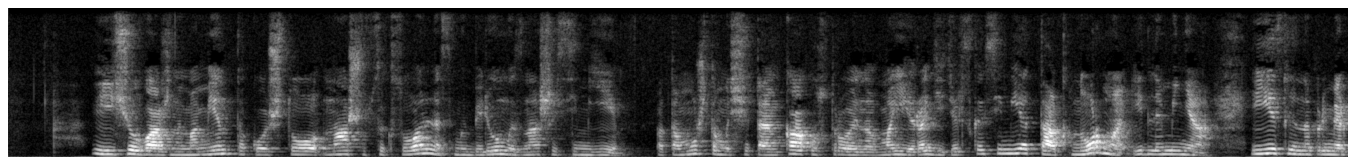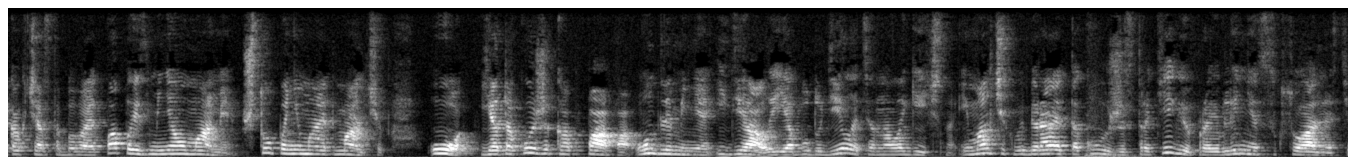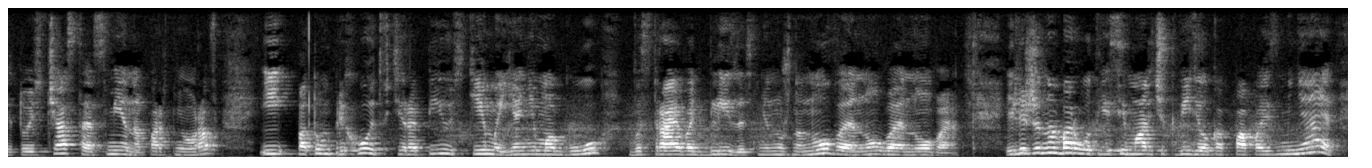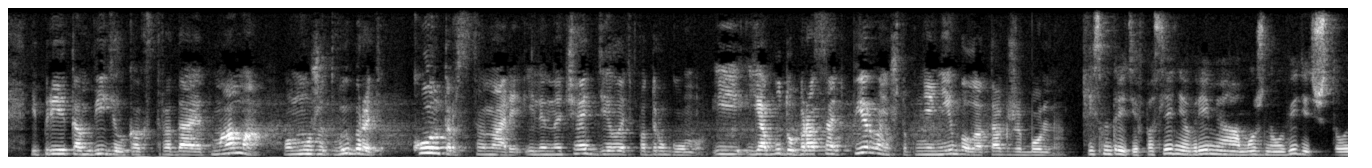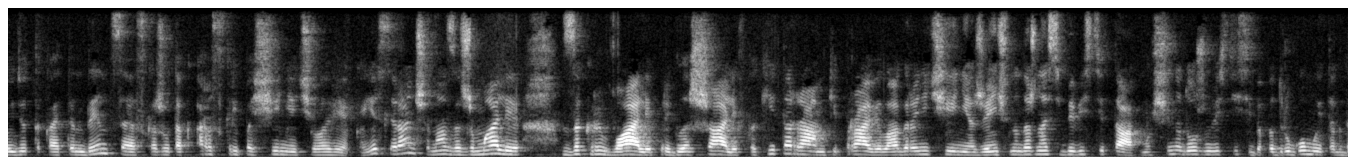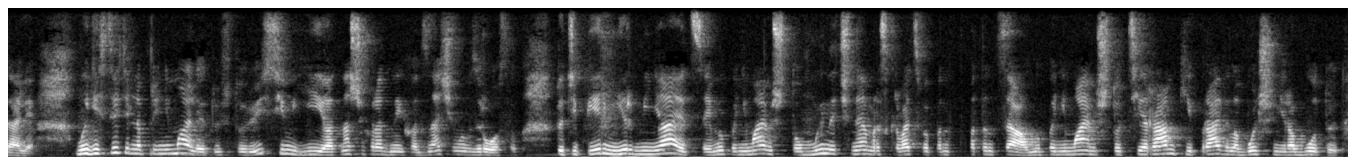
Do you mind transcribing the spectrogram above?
И еще важный момент такой, что нашу сексуальность мы берем из нашей семьи, потому что мы считаем, как устроено в моей родительской семье, так норма и для меня. И если, например, как часто бывает, папа изменял маме, что понимает мальчик – о, я такой же, как папа, он для меня идеал, и я буду делать аналогично. И мальчик выбирает такую же стратегию проявления сексуальности, то есть частая смена партнеров, и потом приходит в терапию с темой «я не могу выстраивать близость, мне нужно новое, новое, новое». Или же наоборот, если мальчик видел, как папа изменяет, и при этом видел, как страдает мама, он может выбрать контрсценарий или начать делать по-другому. И я буду бросать первым, чтобы мне не было так же больно. И смотрите, в последнее время можно увидеть, что идет такая тенденция, скажу так, раскрепощения человека. Если раньше нас зажимали, закрывали, приглашали в какие-то рамки, правила, ограничения, женщина должна себя вести так, мужчина должен вести себя по-другому и так далее. Мы действительно принимали эту историю из семьи, от наших родных, от значимых взрослых, то теперь мир меняется, и мы понимаем, что мы начинаем раскрывать свой потенциал, мы понимаем, что те рамки и правила больше не работают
